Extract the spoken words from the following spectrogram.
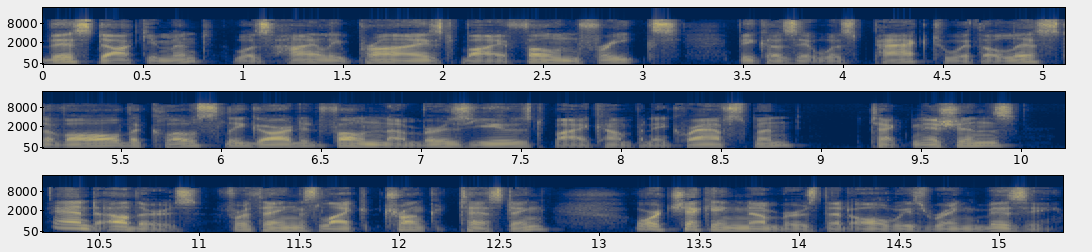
This document was highly prized by phone freaks because it was packed with a list of all the closely guarded phone numbers used by company craftsmen, technicians, and others for things like trunk testing or checking numbers that always ring busy.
